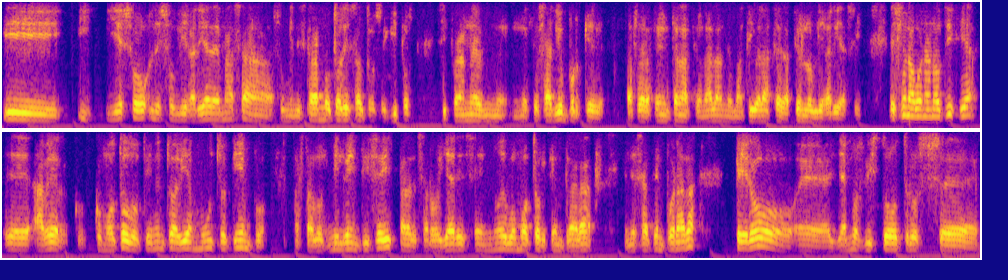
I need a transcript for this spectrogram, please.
y, eso les obligaría además a suministrar motores a otros equipos si fuera necesario porque la Federación Internacional, la normativa de la Federación lo obligaría así. Es una buena noticia. Eh, a ver, como todo, tienen todavía mucho tiempo hasta 2026 para desarrollar ese nuevo motor que entrará en esa temporada, pero eh, ya hemos visto otros eh,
